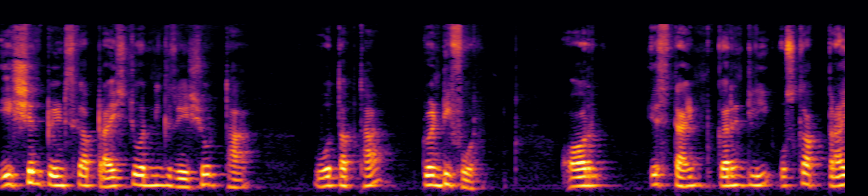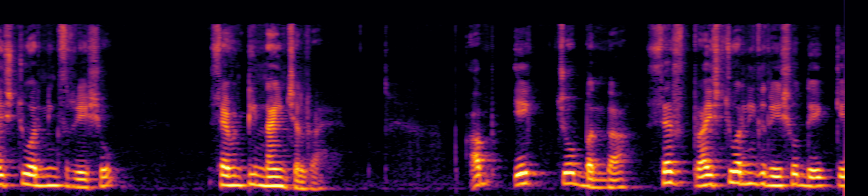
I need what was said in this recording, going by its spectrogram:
एशियन पेंट्स का प्राइस टू अर्निंग रेशियो था, वो तब था 24 और इस टाइम करेंटली उसका प्राइस टू अर्निंग्स रेशियो 79 चल रहा है। अब एक जो बंदा सिर्फ़ प्राइस टू अर्निंग रेशियो देख के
